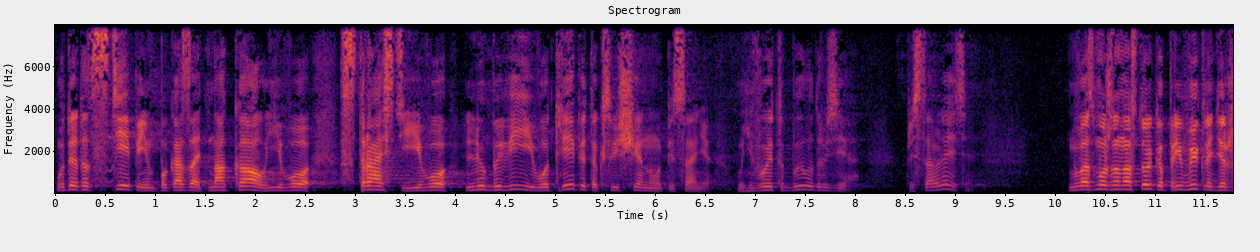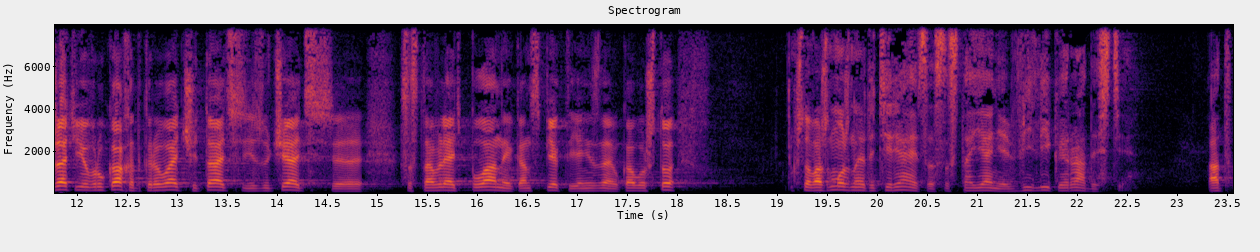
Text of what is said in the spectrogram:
Вот этот степень показать, накал его страсти, его любви, его трепета к Священному Писанию. У него это было, друзья. Представляете? Мы, возможно, настолько привыкли держать ее в руках, открывать, читать, изучать, э, составлять планы, конспекты, я не знаю, у кого что – что, возможно, это теряется состояние великой радости от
